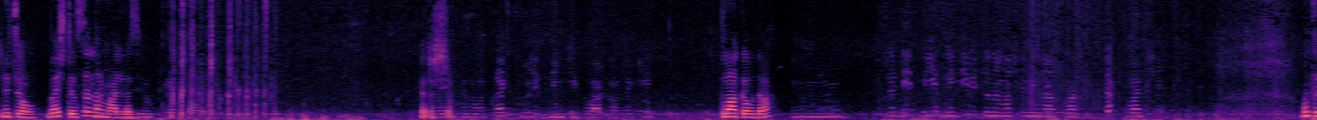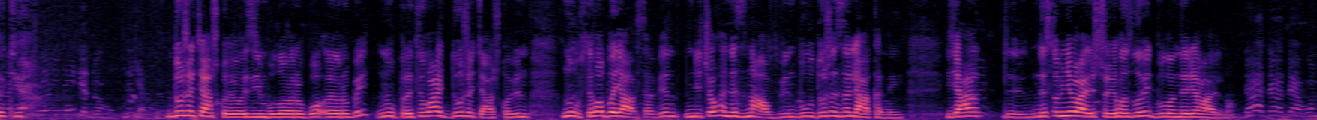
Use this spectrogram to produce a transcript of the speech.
Нічого, бачите, все нормально з ним. Красавець. Я Хорошо. кажу, так бідненький плакав, такий. Плакав, так? Да? М, Сидить бідний, дивиться на машині на асфальт, так плаче. Отакі. Ну, він. Дуже тяжко його з ним було е, робити. Ну, працювати дуже тяжко. Він ну, всього боявся, він нічого не знав, він був дуже заляканий. Я е, не сумніваюся, що його зловити було нереально. Да, да, да, он,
